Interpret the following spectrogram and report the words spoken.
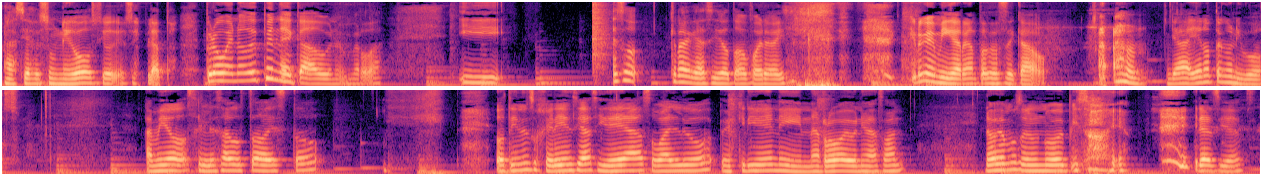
Así haces un negocio haces plata. Pero bueno, depende de cada uno, en verdad. Y eso creo que ha sido todo por hoy. creo que mi garganta se ha secado. ya, ya no tengo ni voz. Amigos, si les ha gustado esto o tienen sugerencias, ideas o algo, me escriben en arroba de Nos vemos en un nuevo episodio. Gracias.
